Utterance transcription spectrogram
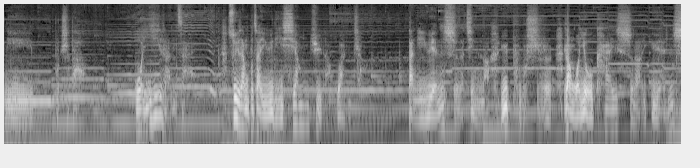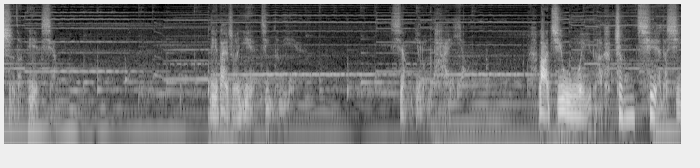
你不知道，我依然在，虽然不再与你相聚的欢场，但你原始的静朗与朴实，让我又开始了原始的念想。你戴着眼镜的脸，像一轮太阳，那久违的真切的心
